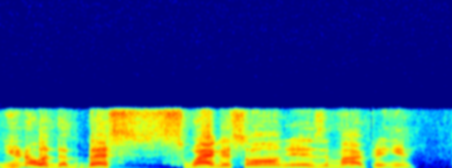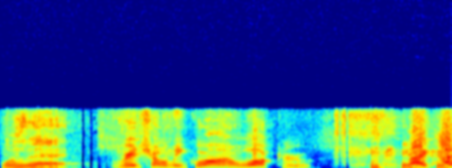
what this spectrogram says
you know what the best swagger song is, in my opinion. What's that? Rich Homie Quan Walkthrough. Like I,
